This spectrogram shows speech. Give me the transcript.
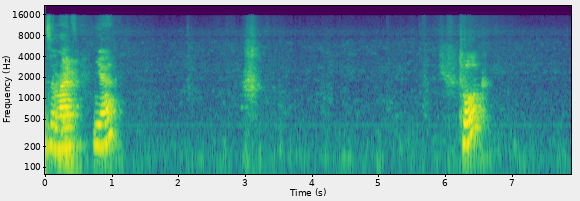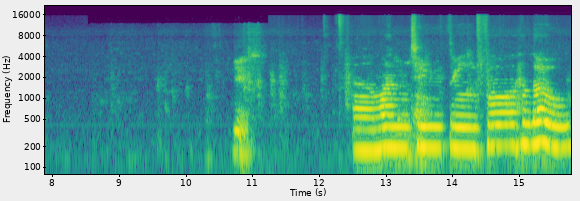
Is it Okay. live? Yeah? Talk? Yes. Uh, one, two, three, four. Hello.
